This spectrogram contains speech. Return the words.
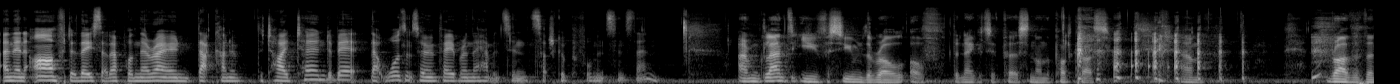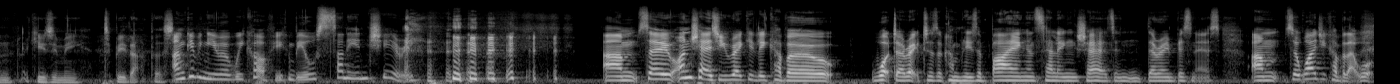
and then after they set up on their own, that kind of the tide turned a bit. That wasn't so in favour, and they haven't seen such good performance since then. I'm glad that you've assumed the role of the negative person on the podcast, um, rather than accusing me to be that person. I'm giving you a week off. You can be all sunny and cheery. um, so on shares, you regularly cover what directors or companies are buying and selling shares in their own business. Um, so why do you cover that? What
